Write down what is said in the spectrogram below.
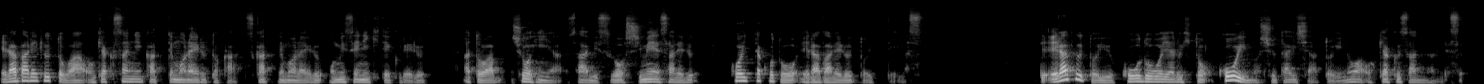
選ばれるとはお客さんに買ってもらえるとか使ってもらえる、お店に来てくれる、あとは商品やサービスを指名される、こういったことを選ばれると言っています。で選ぶという行動をやる人、行為の主体者というのはお客さんなんです。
